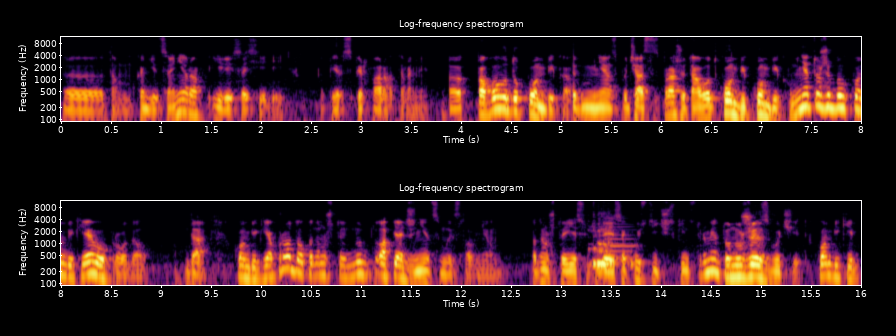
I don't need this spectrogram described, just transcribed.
э, там, кондиционеров или соседей с перфораторами. Э, по поводу комбика. Меня часто спрашивают, а вот комбик, комбик. У меня тоже был комбик, я его продал. Да, комбик я продал, потому что, ну, опять же, нет смысла в нем. Потому что если у тебя есть акустический инструмент, он уже звучит. Комбики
